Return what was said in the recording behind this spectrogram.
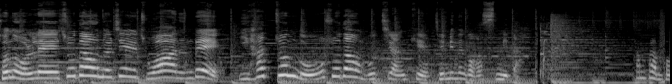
저는 원래 쇼다운을 제일 좋아하는데, 이 핫존도 쇼다운 못지않게 재밌는 것 같습니다. 한 판 더.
